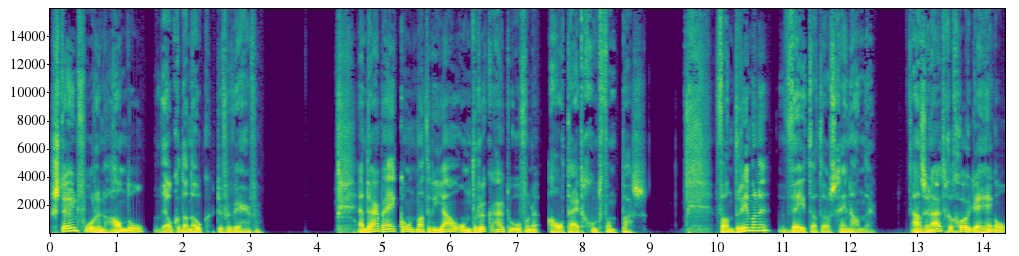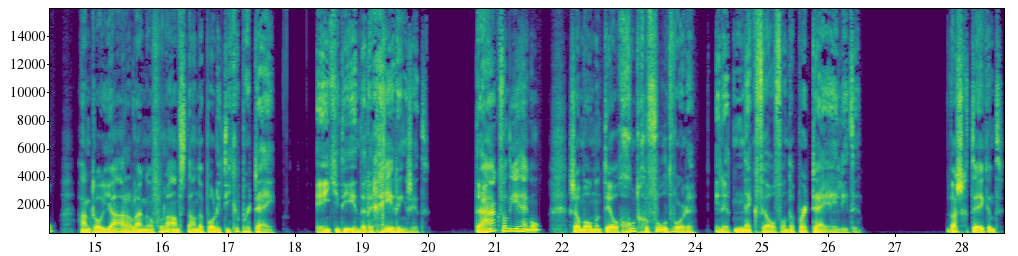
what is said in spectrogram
steun voor hun handel, welke dan ook, te verwerven. En daarbij komt materiaal om druk uit te oefenen altijd goed van pas. Van Drimmelen weet dat als geen ander. Aan zijn uitgegooide hengel hangt al jarenlang een vooraanstaande politieke partij. Eentje die in de regering zit. De haak van die hengel zou momenteel goed gevoeld worden in het nekvel van de partijelite. Was getekend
